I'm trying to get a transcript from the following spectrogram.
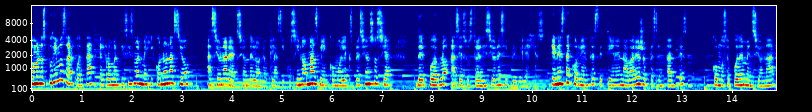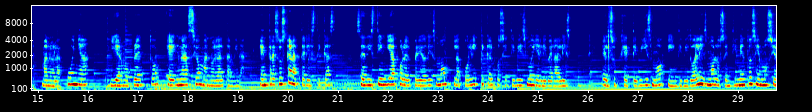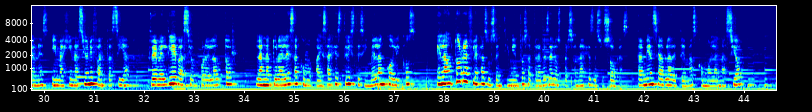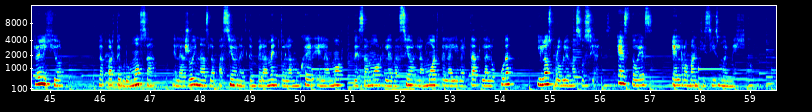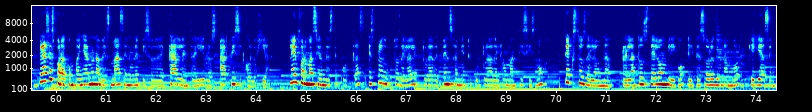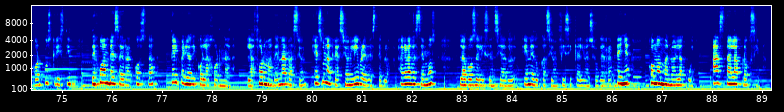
Como nos pudimos dar cuenta, el romanticismo en México no nació hacia una reacción de lo neoclásico, sino más bien como la expresión social del pueblo hacia sus tradiciones y privilegios. En esta corriente se tienen a varios representantes, como se puede mencionar Manuel Acuña, Guillermo Preto e Ignacio Manuel Altamirano. Entre sus características se distinguía por el periodismo, la política, el positivismo y el liberalismo el subjetivismo e individualismo, los sentimientos y emociones, imaginación y fantasía, rebeldía y evasión por el autor, la naturaleza como paisajes tristes y melancólicos, el autor refleja sus sentimientos a través de los personajes de sus obras. También se habla de temas como la nación, religión, la parte brumosa, las ruinas, la pasión, el temperamento, la mujer, el amor, desamor, la evasión, la muerte, la libertad, la locura y los problemas sociales. Esto es el romanticismo en México. Gracias por acompañarme una vez más en un episodio de Carla entre libros, arte y psicología. La información de este podcast es producto de la lectura de Pensamiento y Cultura del Romanticismo, textos de la UNAM, Relatos del Ombligo, El Tesoro de un Amor que yace en Corpus Christi, de Juan Becerra Costa, del periódico La Jornada. La forma de narración es una creación libre de este blog. Agradecemos la voz del licenciado en Educación Física Leoncio Guerra Peña, como Manuel Acuña. Hasta la próxima.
